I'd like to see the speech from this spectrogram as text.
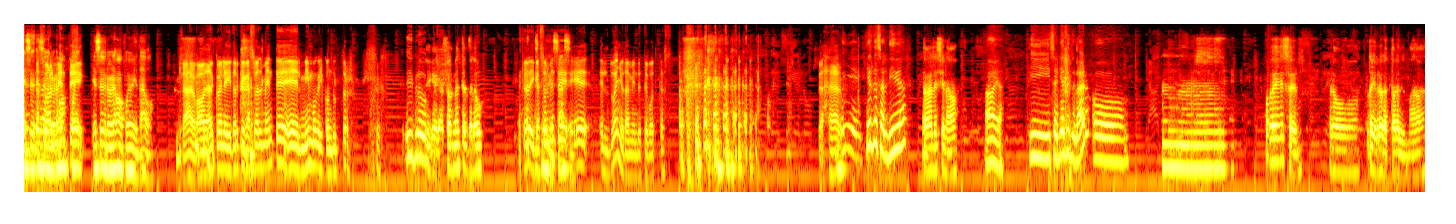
ese Casualmente- programa fue, ese programa fue vetado. Claro, vamos a hablar con el editor que casualmente es el mismo que el conductor. Y produ- Y que casualmente es de la U. Claro, y casualmente es el dueño también de este podcast. Claro. Oye, ¿qué es de Saldivia? Estaba lesionado. Ah, ya. ¿Y sería titular o...? Mm, puede ser. Pero yo creo que hasta ahora el más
